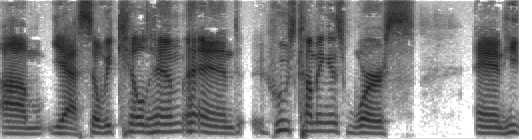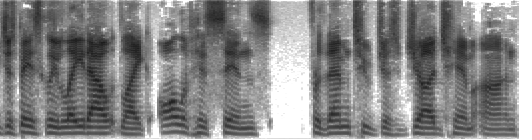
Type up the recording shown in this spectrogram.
Um yeah so we killed him. And who's coming is worse. And he just basically laid out like all of his sins for them to just judge him on.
